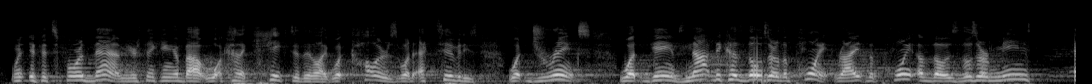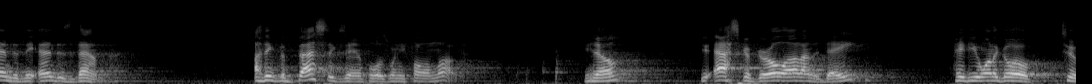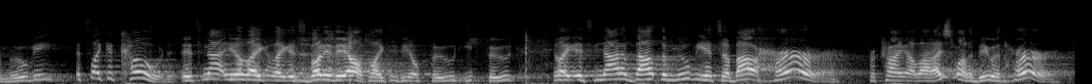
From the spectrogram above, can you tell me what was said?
when, if it's for them, you're thinking about what kind of cake do they like, what colors, what activities, what drinks, what games. Not because those are the point, right? The point of those, those are means end, and the end is them. I think the best example is when you fall in love. You know, you ask a girl out on a date. Hey, do you want to go to a movie? It's like a code. It's not, you know, like, like it's Buddy the Elf, like, you know, food, eat food. Like, it's not about the movie, it's about her, for crying out loud. I just want to be with her.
